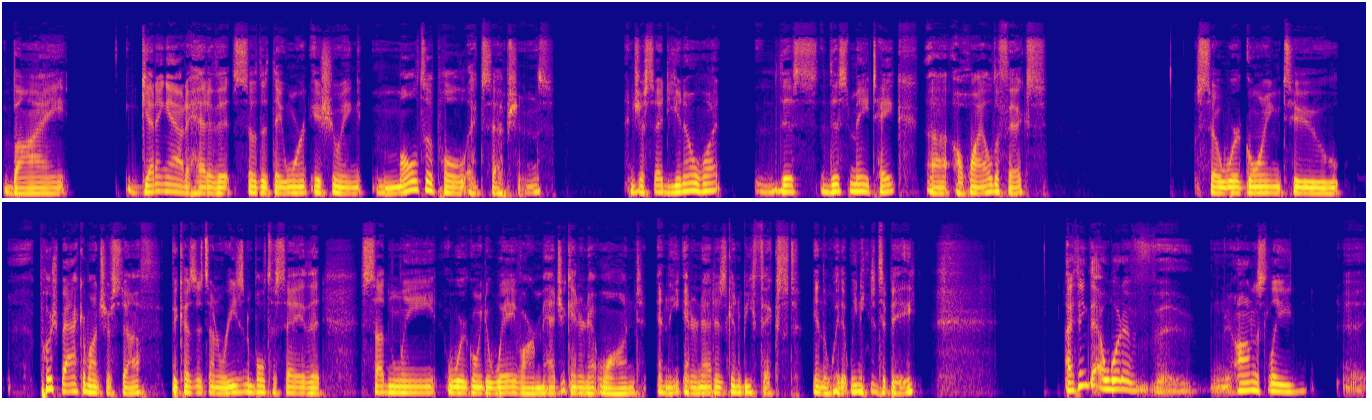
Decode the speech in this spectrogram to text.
by getting out ahead of it so that they weren't issuing multiple exceptions and just said, you know what, this this may take uh, a while to fix. So we're going to push back a bunch of stuff because it's unreasonable to say that suddenly we're going to wave our magic internet wand and the internet is going to be fixed in the way that we need it to be. I think that would have uh, honestly uh,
